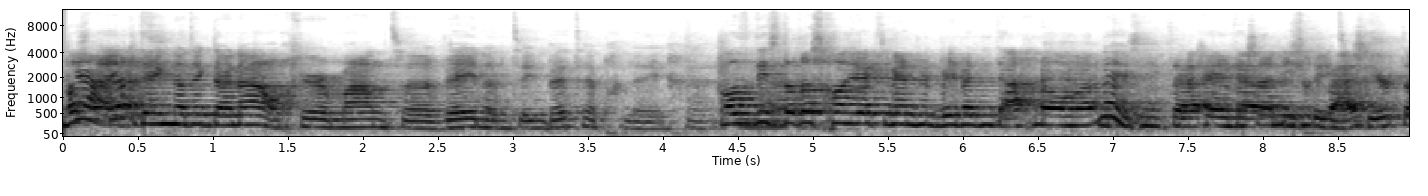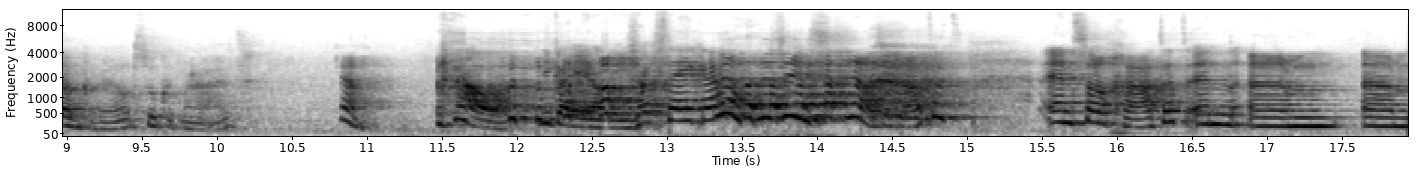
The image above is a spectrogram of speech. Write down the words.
was ja, dat ik denk dat ik daarna ongeveer een maand eh, wenend in bed heb gelegen. Want het is, dat was gewoon direct, je bent, je bent niet aangenomen. Nee, is niet, eh, oké, en, we zijn niet geïnteresseerd, dank u wel. Zoek het maar uit. Ja. Nou, die kan je dan in je zak steken. Ja, precies. Ja, zo gaat het. En zo gaat het. En, ehm, ehm,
